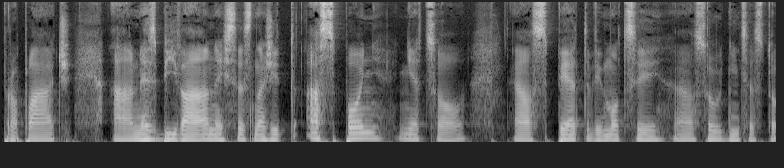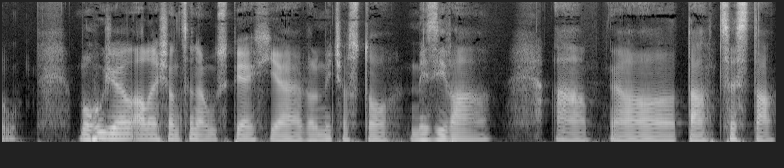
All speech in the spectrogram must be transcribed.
pro pláč a nezbývá, než se snažit aspoň něco zpět vymoci soudní cestou. Bohužel ale šance na úspěch je velmi často mizivá a ta cesta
